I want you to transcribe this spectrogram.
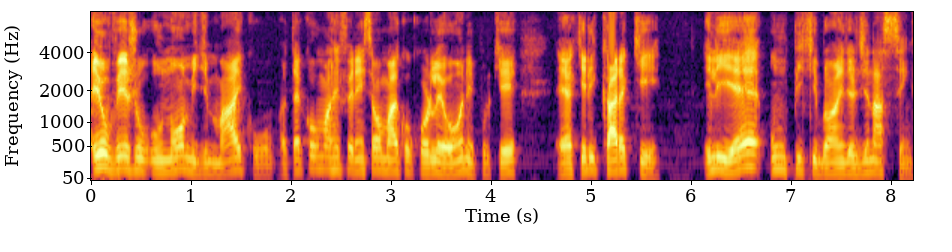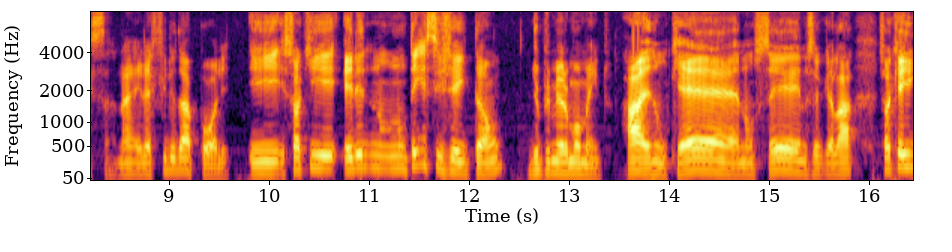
eu vejo o nome de Michael até como uma referência ao Michael Corleone, porque é aquele cara que ele é um Peak Blinder de nascença, né? Ele é filho da Polly. E só que ele não tem esse jeitão de primeiro momento. Ah, não quer, não sei, não sei o que lá. Só que aí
